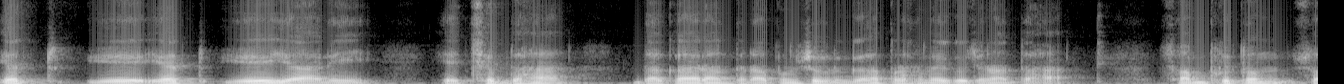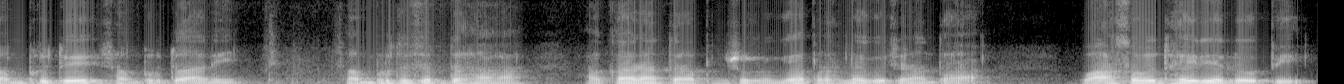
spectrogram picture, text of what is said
యత్ ఏ యత్ ఏ యాని యశబ్ద దకారాంత నపుంసకలింగ ప్రథమైకవచనాంత. సంభృతం సంభృతే సంభృతాని. సంభృత శబ్ద అకారాంత నపుంసకలింగ ప్రథమైకవచనాంత. వాసవధైర్యలోపి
